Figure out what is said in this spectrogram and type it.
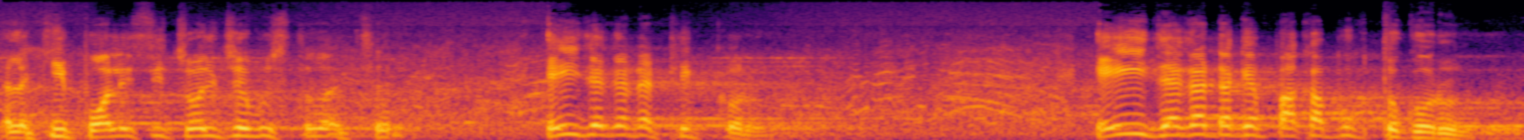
তাহলে কি পলিসি চলছে বুঝতে পারছেন? এই জায়গাটা ঠিক করুন। এই জায়গাটাকে পাকাপুক্ত করুন।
